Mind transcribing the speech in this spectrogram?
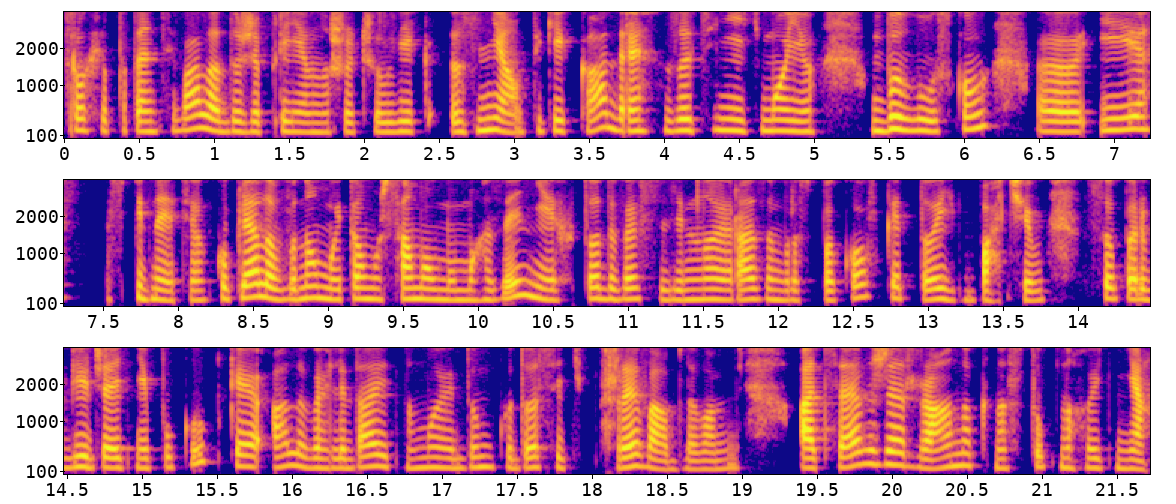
трохи потанцювала, дуже приємно, що чоловік зняв такі кадри. Зацініть мою блузку е, і спідницю. Купляла в одному і тому ж самому магазині. Хто дивився зі мною разом розпаковки, той бачив супербюджетні покупки, але виглядають, на мою думку, досить привабливо. А це вже ранок наступного дня.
